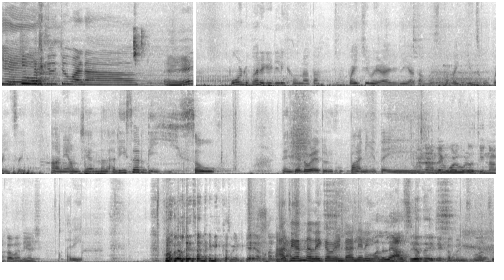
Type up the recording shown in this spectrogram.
ये चिव चिव वडा. पोटभर इडली खाऊन आता झोपायची वेळ आलेली आता मस्तपैकी झोपायचं आहे आणि आमच्या यांना झाली सर्दी सौ. त्यांच्या डोळ्यातून खूप पाणी येत आहे ना लय वळवळ होती नाकामध्ये अशी. मला लय जणांनी कमेंट आज यांना लई कमेंट आलेले. मला लय हसू येत ते कमेंट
